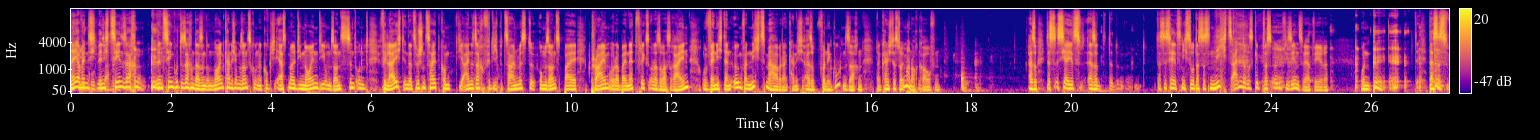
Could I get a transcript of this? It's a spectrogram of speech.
Naja, wenn ich, wenn ich zehn Sachen, wenn zehn gute Sachen da sind und neun kann ich umsonst gucken, dann gucke ich erstmal die neun, die umsonst sind und vielleicht in der Zwischenzeit kommt die eine Sache, für die ich bezahlen müsste, umsonst bei Prime oder bei Netflix oder sowas rein. Und wenn ich dann irgendwann nichts mehr habe, dann kann ich, also von den guten Sachen, dann kann ich das doch immer noch kaufen. Also, das ist ja jetzt, also das ist ja jetzt nicht so, dass es nichts anderes gibt, was irgendwie sehenswert wäre. Und das ist,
